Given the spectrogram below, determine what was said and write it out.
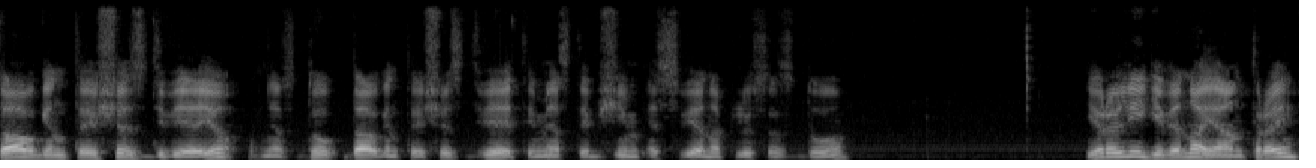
dauginta iš S2, nes 2 dauginta iš S2, tai mes taip žym S1 plus S2, yra lygi vienai antrai,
